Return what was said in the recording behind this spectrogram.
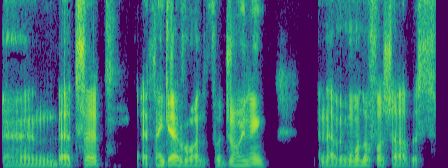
and that's it. I thank everyone for joining, and have a wonderful Shabbos.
